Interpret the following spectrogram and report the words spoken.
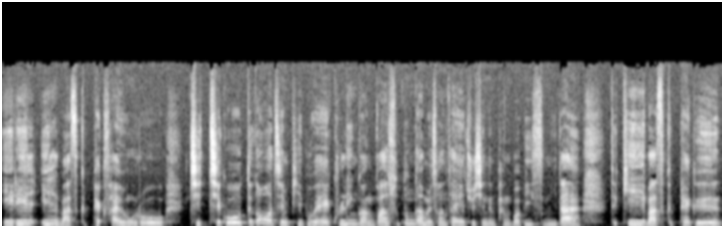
1일 1 마스크팩 사용으로 지치고 뜨거워진 피부에 쿨링감과 수분감을 선사해 주시는 방법이 있습니다. 특히 마스크팩은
